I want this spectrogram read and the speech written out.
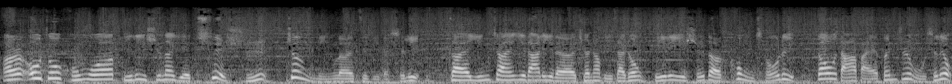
而欧洲红魔比利时呢，也确实证明了自己的实力。在迎战意大利的全场比赛中，比利时的控球率高达百分之五十六，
